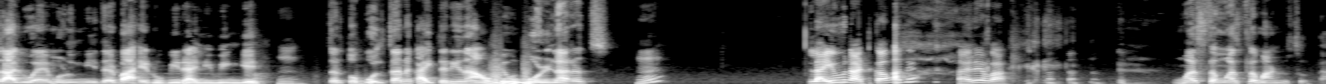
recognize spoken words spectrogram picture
चालू आहे म्हणून मी जर बाहेर उभी राहिली विंगेत हम्म. तर तो बोलताना काहीतरी नाव घेऊन बोलणारच? लाईव्ह नाटकामध्ये? अरे वा. मस्त मस्त माणूस होता.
